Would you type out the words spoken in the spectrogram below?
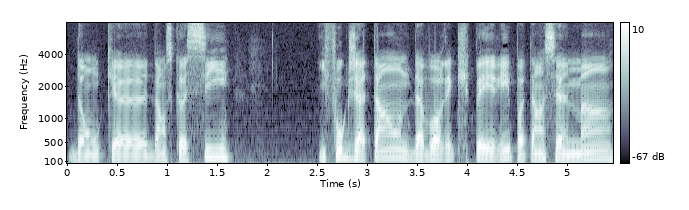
Donc, dans ce cas-ci, il faut que j'attende d'avoir récupéré potentiellement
